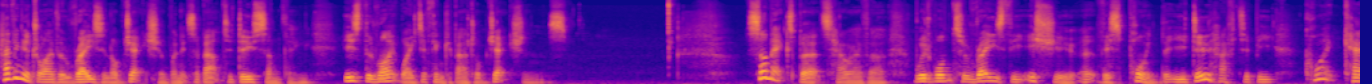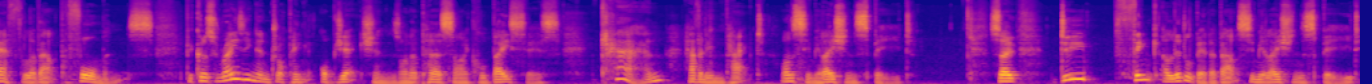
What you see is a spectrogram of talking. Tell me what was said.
having a driver raise an objection when it's about to do something is the right way to think about objections. Some experts, however, would want to raise the issue at this point that you do have to be quite careful about performance because raising and dropping objections on a per cycle basis can have an impact on simulation speed. So do think a little bit about simulation speed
